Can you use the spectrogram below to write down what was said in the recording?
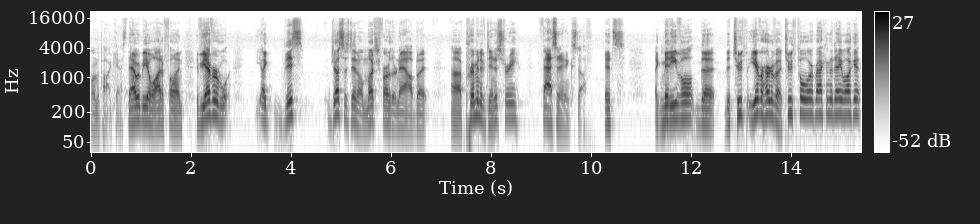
on the podcast. That would be a lot of fun. If you ever w- like this, Justice Dental much further now, but uh, primitive dentistry, fascinating stuff. It's like medieval. The the tooth. You ever heard of a tooth puller back in the day, Luckett?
